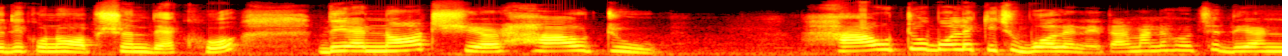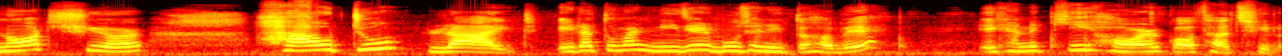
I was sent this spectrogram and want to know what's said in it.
যদি কোনো অপশন দেখো they are not sure how to how to বলে কিছু বলেনি তার মানে হচ্ছে they are not sure how to write এটা তোমার নিজের বুঝে নিতে হবে, এখানে কি হওয়ার কথা ছিল।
